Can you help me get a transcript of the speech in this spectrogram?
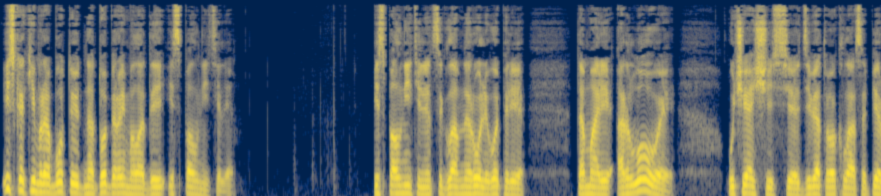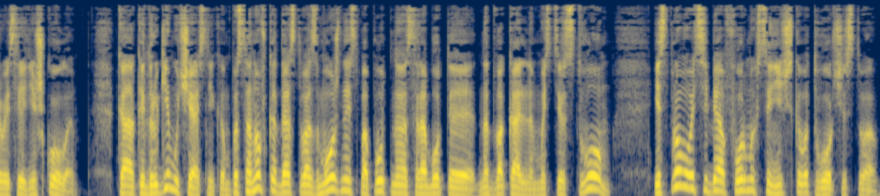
и с каким работают над оперой молодые исполнители. Исполнительницы главной роли в опере Тамаре Орловой, учащейся девятого класса первой средней школы, как и другим участникам, постановка даст возможность, попутно с работой над вокальным мастерством, испробовать себя в формах сценического творчества.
